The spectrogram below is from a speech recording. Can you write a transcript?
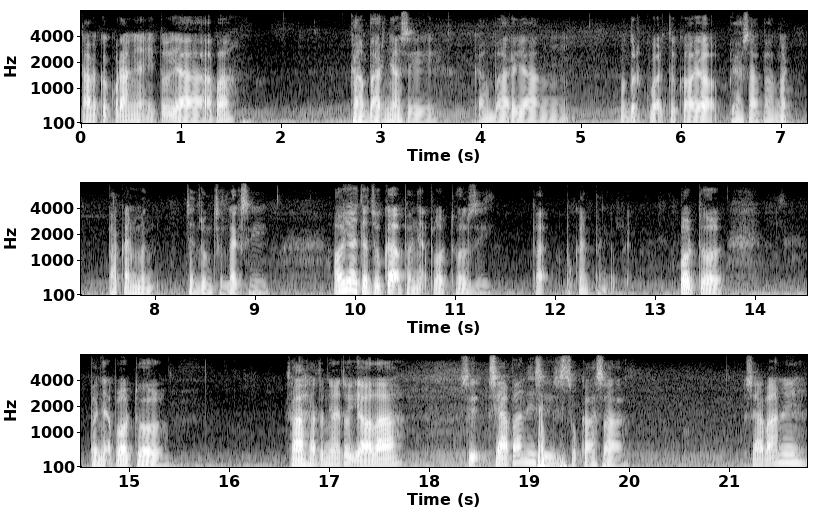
Tapi kekurangnya itu ya apa? Gambarnya sih, gambar yang menurut gua itu kayak biasa banget, bahkan cenderung jelek sih. Oh iya, ada juga banyak plot hole sih. Ba bukan banyak plot. Banyak plot hole. Salah satunya itu ialah si siapa nih si Sukasa? Siapa nih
